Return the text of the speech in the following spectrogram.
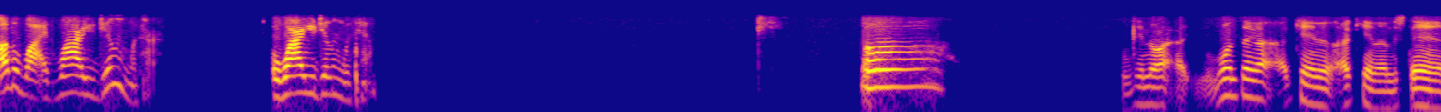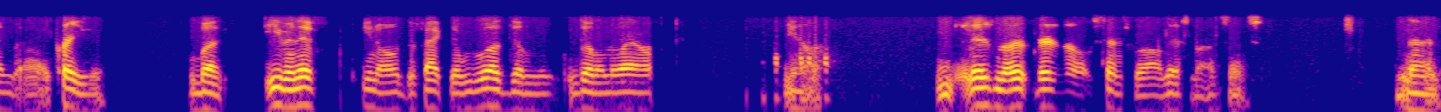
Otherwise, why are you dealing with her? Or why are you dealing with him? Uh, you know, I, one thing I, I can't I can't understand uh, crazy, but even if you know the fact that we was dealing dealing around, you know, there's no there's no sense for all this nonsense. None.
